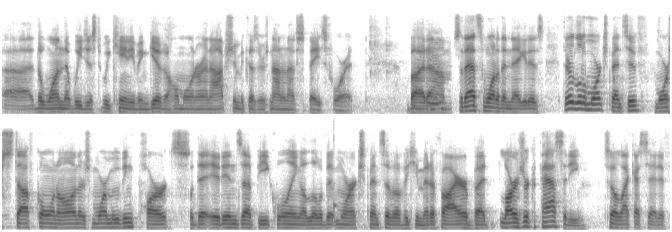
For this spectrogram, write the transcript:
uh, the one that we just we can't even give the homeowner an option because there's not enough space for it. But mm-hmm. um, so that's one of the negatives. They're a little more expensive, more stuff going on. There's more moving parts. That it ends up equaling a little bit more expensive of a humidifier, but larger capacity. So, like I said, if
